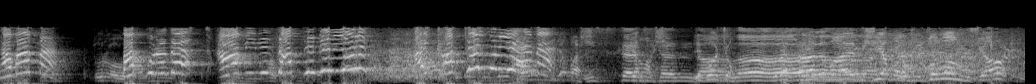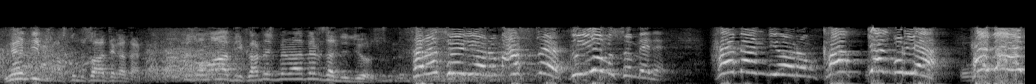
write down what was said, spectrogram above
Tamam mı? Bak burada abini zapt edemiyorum. Ay kalk gel buraya hemen. yavaş. İstersen yavaş. İfo'cum Allah bırak kahve mavi bir şey yapalım. Müdom olmuş ya. Neredeymiş Aslı bu saate kadar? Biz onu abi kardeş beraber zannediyoruz. Sana söylüyorum Aslı. Duyuyor musun beni? Hemen diyorum kalk gel buraya. Hemen.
